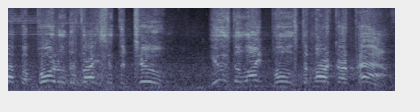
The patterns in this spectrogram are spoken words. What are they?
up a portal device at the tomb. Use the light poles to mark our path.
